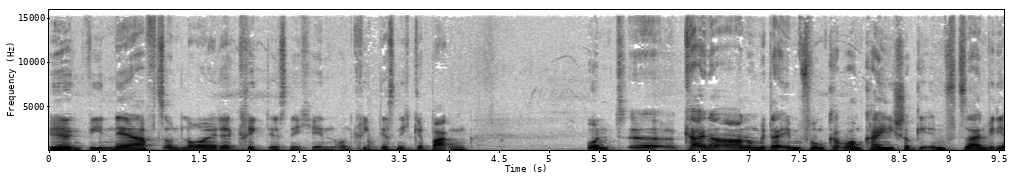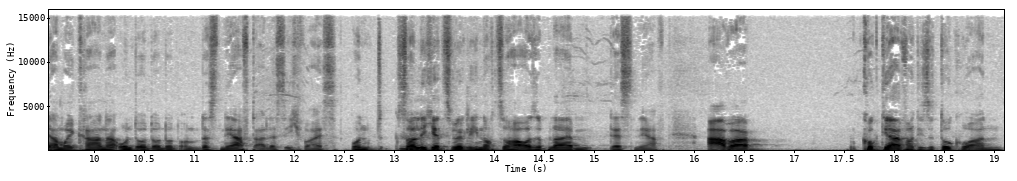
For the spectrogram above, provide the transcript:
irgendwie nervt's und Leute, kriegt es nicht hin und kriegt es nicht gebacken. Und äh, keine Ahnung mit der Impfung, warum kann ich nicht schon geimpft sein wie die Amerikaner und und und und und. Das nervt alles, ich weiß. Und soll ich jetzt wirklich noch zu Hause bleiben? Das nervt. Aber guck dir einfach diese Doku an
